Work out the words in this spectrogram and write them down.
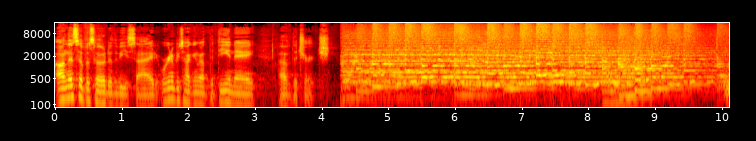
On this episode of the B side, we're going to be talking about the DNA of the church.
